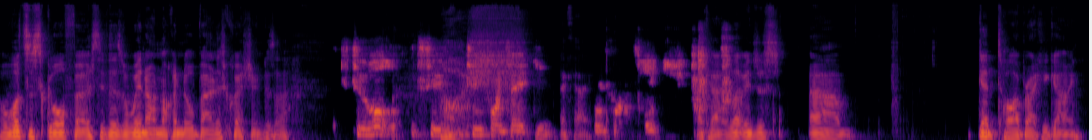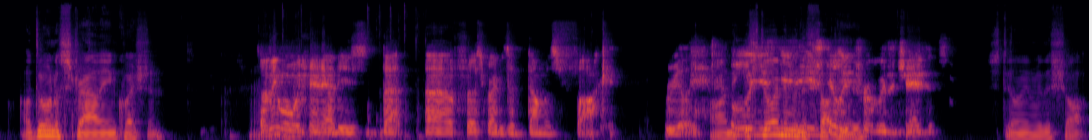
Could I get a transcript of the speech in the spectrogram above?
Well, what's the score first? If there's a winner, I'm not going to do a bonus question because I. It's two all. It's two, Oh, two points each. Okay. Four points each. Okay. Let me just um get tiebreaker going. I'll do an Australian question. So I think what we found out is that uh, first graders are dumb as fuck. Really. Oh, Nick, Well, you're still in you, with a you're still in for it with a chance. Still in with a shot.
